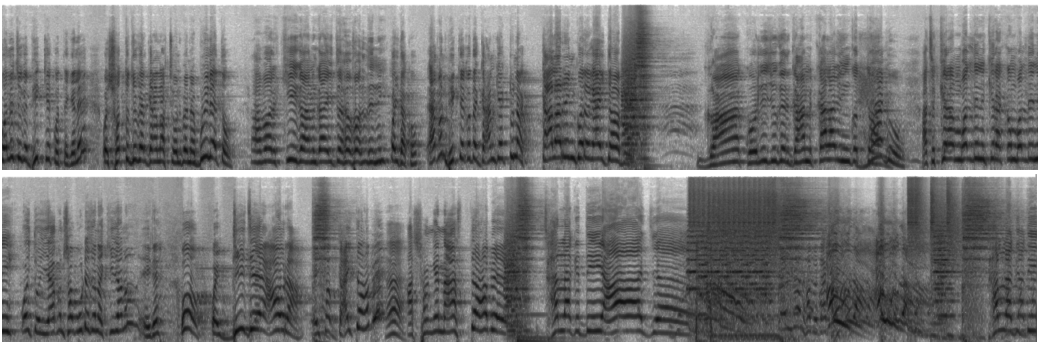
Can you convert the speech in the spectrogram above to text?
কলি যুগে ভিক্ষে করতে গেলে ওই সত্য যুগের গান আর চলবে না বুঝলে তো? আবার কি গান গাইতে হবে বলদিনি ওই দেখো এখন ভিক্ষে করতে গানকে একটু না কালারিং করে গাইতে হবে। গাঁ কলিযুগের গান কালারিং করতে হ্যাঁ হবে। গো। আচ্ছা কিরম বলদিনি কীরকম বলদিনি? ওই তো এখন সব উঠেছে না কি জানো? এই রে ও ওই ডিজে আওরা এইসব গাইতে হবে হ্যাঁ। আর সঙ্গে নাচতে হবে। ঝালাক দি আজ। আউরা আউরা। ঝালাক দি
